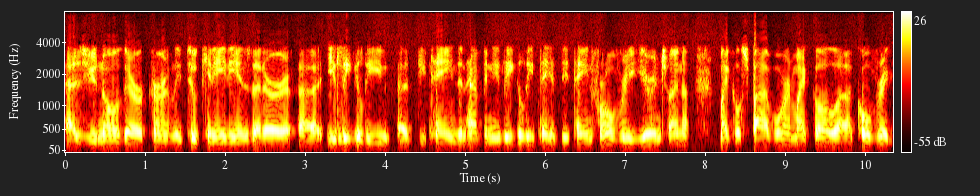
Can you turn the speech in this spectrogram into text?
as you know, there are currently two Canadians that are uh, illegally uh, detained and have been illegally t- detained for over a year in China. Michael Spavor and Michael uh, Kovrig.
